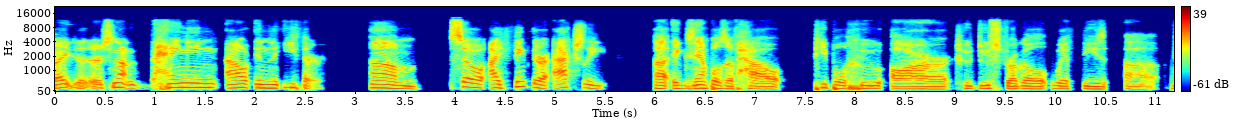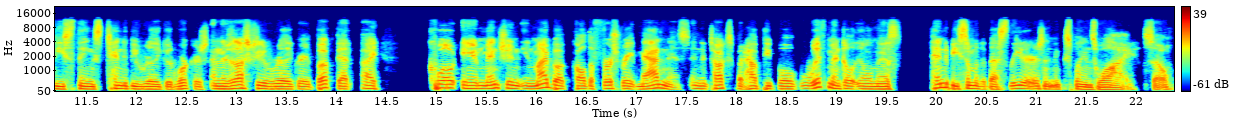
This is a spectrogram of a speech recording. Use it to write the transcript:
Right? It's not hanging out in the ether. Um, so I think there are actually uh, examples of how people who are who do struggle with these uh, these things tend to be really good workers. And there's actually a really great book that I quote and mention in my book called The First Rate Madness, and it talks about how people with mental illness tend to be some of the best leaders and explains why. So,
